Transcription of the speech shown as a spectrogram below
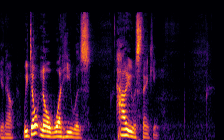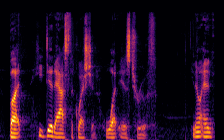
You know, we don't know what he was, how he was thinking, but he did ask the question, What is truth? You know, and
